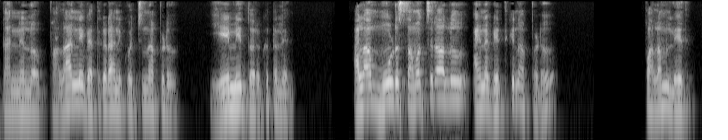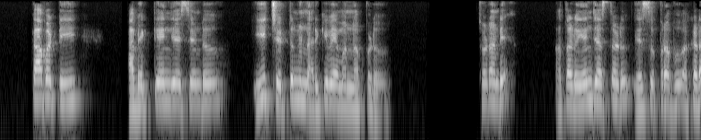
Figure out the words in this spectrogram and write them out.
దానిలో ఫలాన్ని వెతకడానికి వచ్చినప్పుడు ఏమీ దొరకతలేదు. అలా మూడు సంవత్సరాలు ఆయన వెతికినప్పుడు ఫలం లేదు. కాబట్టి ఆ వ్యక్తి ఏం చేసిండు? ఈ చెట్టును నరికివేయమన్నప్పుడు చూడండి అతడు ఏం చేస్తాడు? యేసు ప్రభు అక్కడ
